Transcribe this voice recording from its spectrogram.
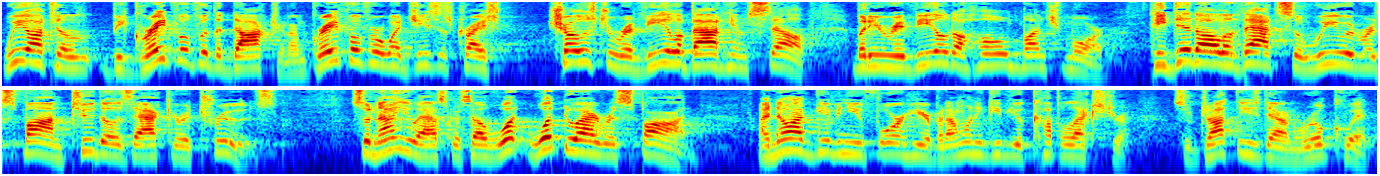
We ought to be grateful for the doctrine. I'm grateful for what Jesus Christ chose to reveal about himself, but he revealed a whole bunch more. He did all of that so we would respond to those accurate truths. So now you ask yourself, what, what do I respond? I know I've given you four here, but I want to give you a couple extra. So jot these down real quick.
